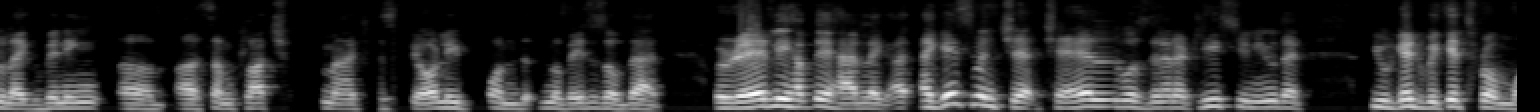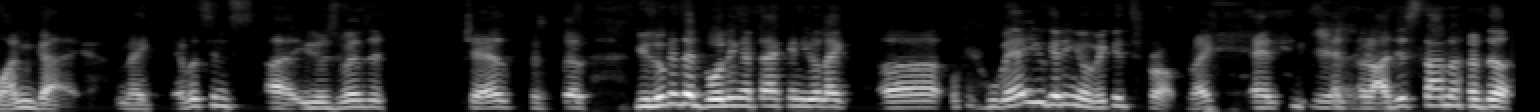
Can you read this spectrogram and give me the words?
to like winning uh, uh, some clutch matches purely on the, on the, basis of that. Rarely have they had like I, I guess when Ch- Chahal was there, at least you knew that you'd get wickets from one guy. Like ever since uh, Yuzvendra Chelsea as well. You look at that bowling attack and you're like, uh, okay, where are you getting your wickets from, right? And, yeah. and Rajasthan are the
